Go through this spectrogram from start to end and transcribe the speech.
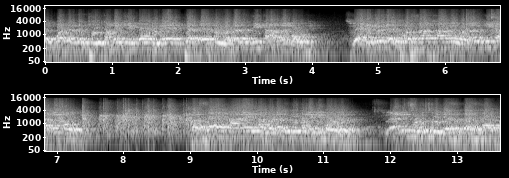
waliba kala tagay intiana dhalinyarada soomaaliyeed iyo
